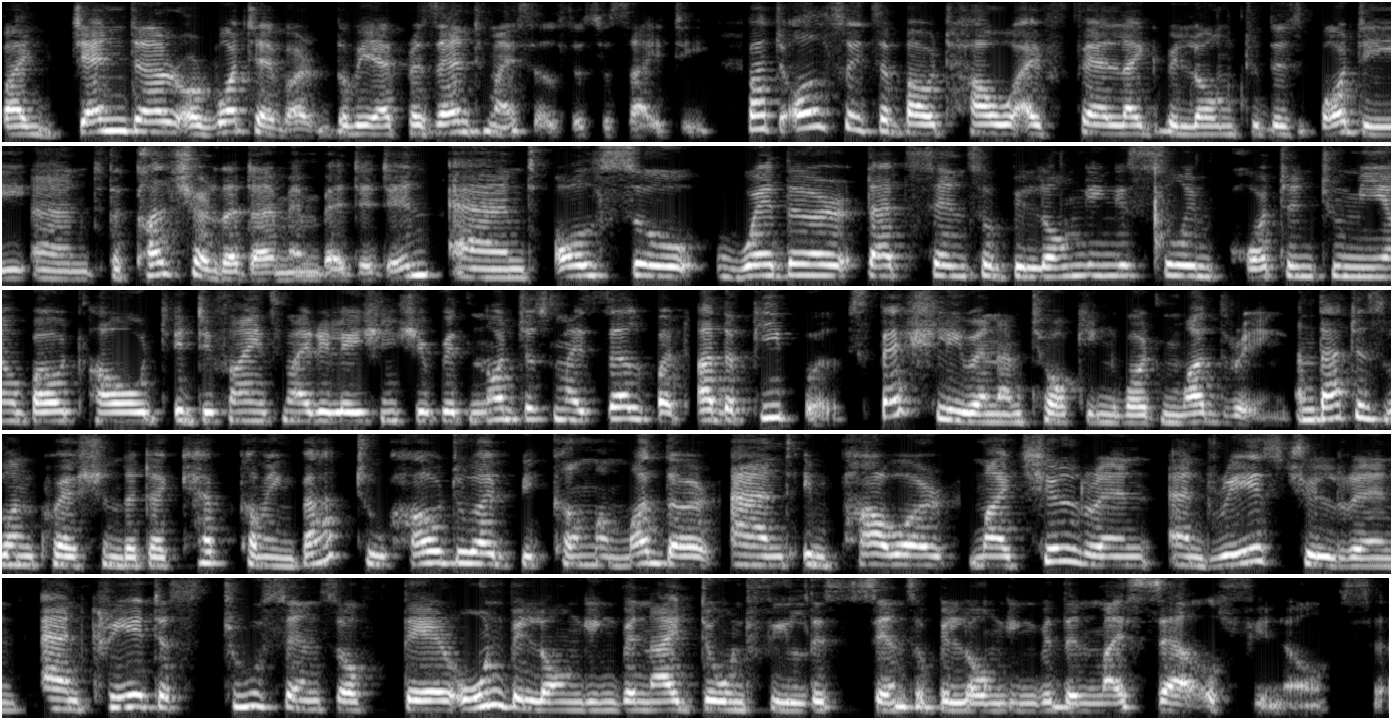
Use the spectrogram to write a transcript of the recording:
by gender or whatever, the way I present myself to society. But also, it's about how I feel like belong to this body and the culture that I'm embedded in, and also whether that sense of belonging is so important to me about how it defines my relationship with not just myself, but other people, especially when I'm talking about mothering. And that is one question that I kept coming back to. How do I become a mother and empower my children and raise children and create a true sense of their own belonging when I don't feel this sense of belonging within myself, you know. So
